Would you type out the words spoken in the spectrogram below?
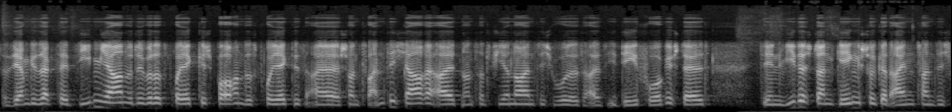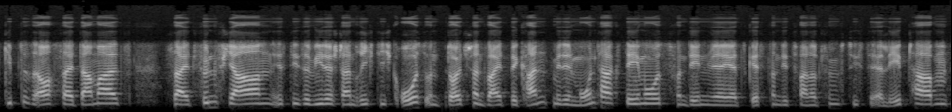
Sie haben gesagt, seit sieben Jahren wird über das Projekt gesprochen. Das Projekt ist äh, schon 20 Jahre alt. 1994 wurde es als Idee vorgestellt. Den Widerstand gegen Stuttgart 21 gibt es auch seit damals. Seit fünf Jahren ist dieser Widerstand richtig groß und deutschlandweit bekannt mit den Montagsdemos, von denen wir jetzt gestern die 250. erlebt haben.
